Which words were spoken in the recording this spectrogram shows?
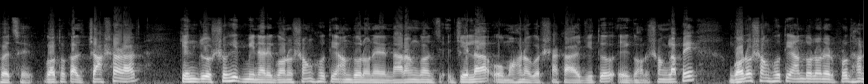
হয়েছে। গতকাল চাষাড়ার কেন্দ্রীয় শহীদ মিনারে গণসংহতি আন্দোলনের নারায়ণগঞ্জ জেলা ও মহানগর শাখা আয়োজিত এই গণসংলাপে গণসংহতি আন্দোলনের প্রধান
